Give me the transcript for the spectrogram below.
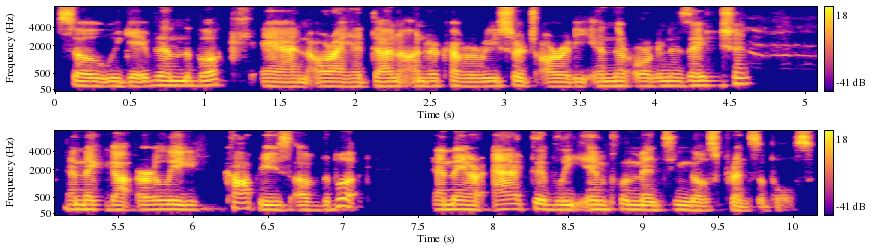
So we gave them the book, and or I had done undercover research already in their organization, and they got early copies of the book, and they are actively implementing those principles.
